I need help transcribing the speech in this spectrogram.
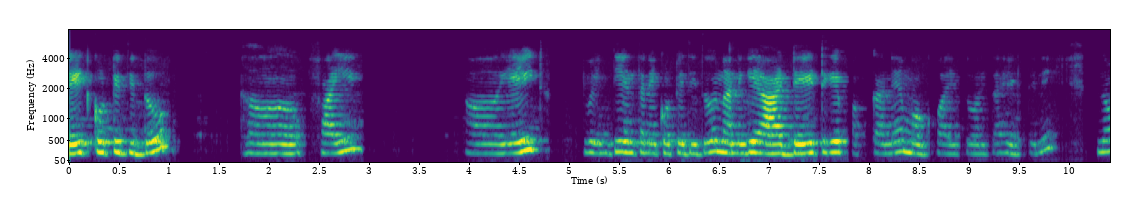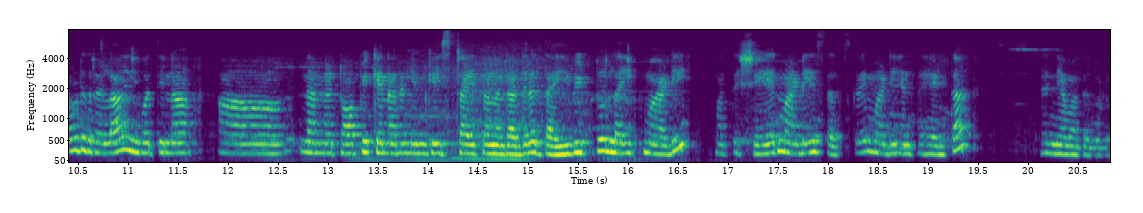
ಡೇಟ್ ಕೊಟ್ಟಿದ್ದಿದ್ದು ಫೈವ್ ಏಯ್ಟ್ ಟ್ವೆಂಟಿ ಅಂತಲೇ ಕೊಟ್ಟಿದ್ದಿದ್ದು. ನನಗೆ ಆ ಡೇಟ್ಗೆ ಪಕ್ಕನೇ ಮಗು ಆಯಿತು ಅಂತ ಹೇಳ್ತೀನಿ. ನೋಡಿದ್ರಲ್ಲ, ಇವತ್ತಿನ ನನ್ನ ಟಾಪಿಕ್ ಏನಾದ್ರು ನಿಮಗೆ ಇಷ್ಟ ಆಯಿತು ಅನ್ನೋದಾದರೆ ದಯವಿಟ್ಟು ಲೈಕ್ ಮಾಡಿ, ಮತ್ತು ಶೇರ್ ಮಾಡಿ ಸಬ್ಸ್ಕ್ರೈಬ್ ಮಾಡಿ ಅಂತ ಹೇಳ್ತಾ ಧನ್ಯವಾದಗಳು.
